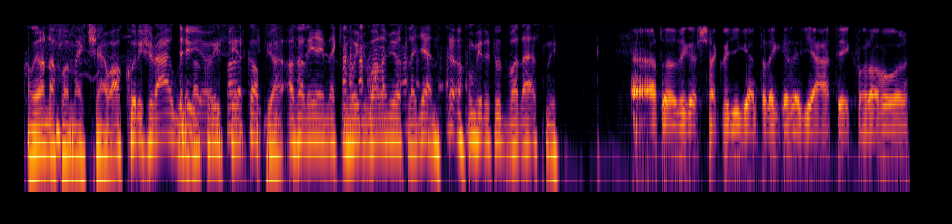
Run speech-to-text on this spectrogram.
ami annak van megcsinálva. Akkor is ráugrik, akkor is szétkapja. Az a lényeg neki, hogy valami ott legyen, amire tud vadászni. Hát az igazság, hogy igen, tehát ez egy játék valahol,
